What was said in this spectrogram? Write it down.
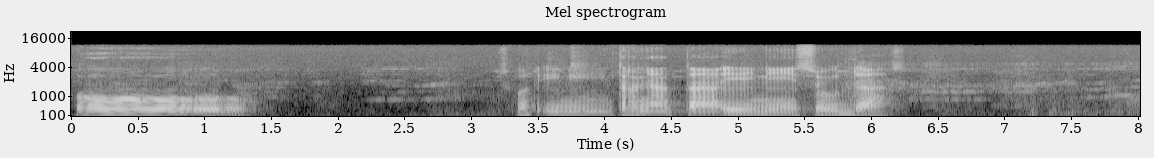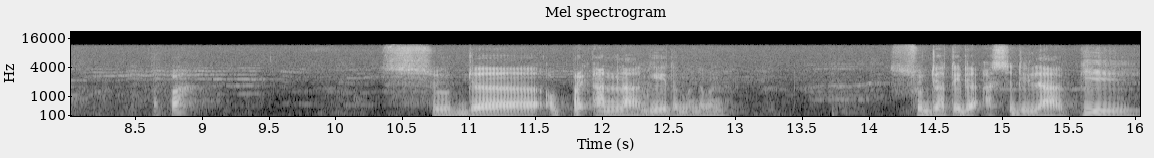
Oh, seperti ini. Ternyata ini sudah sudah oprean lagi teman-teman. Sudah tidak asli lagi.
